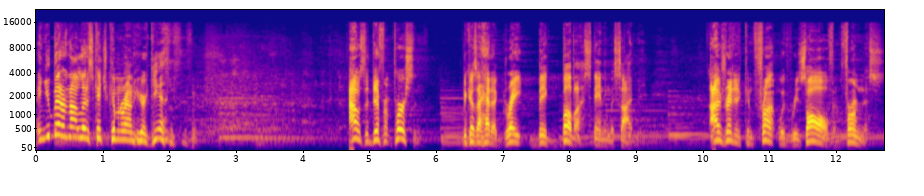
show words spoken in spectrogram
and you better not let us catch you coming around here again. I was a different person. because I had a great big Bubba standing beside me. I was ready to confront with resolve and firmness.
